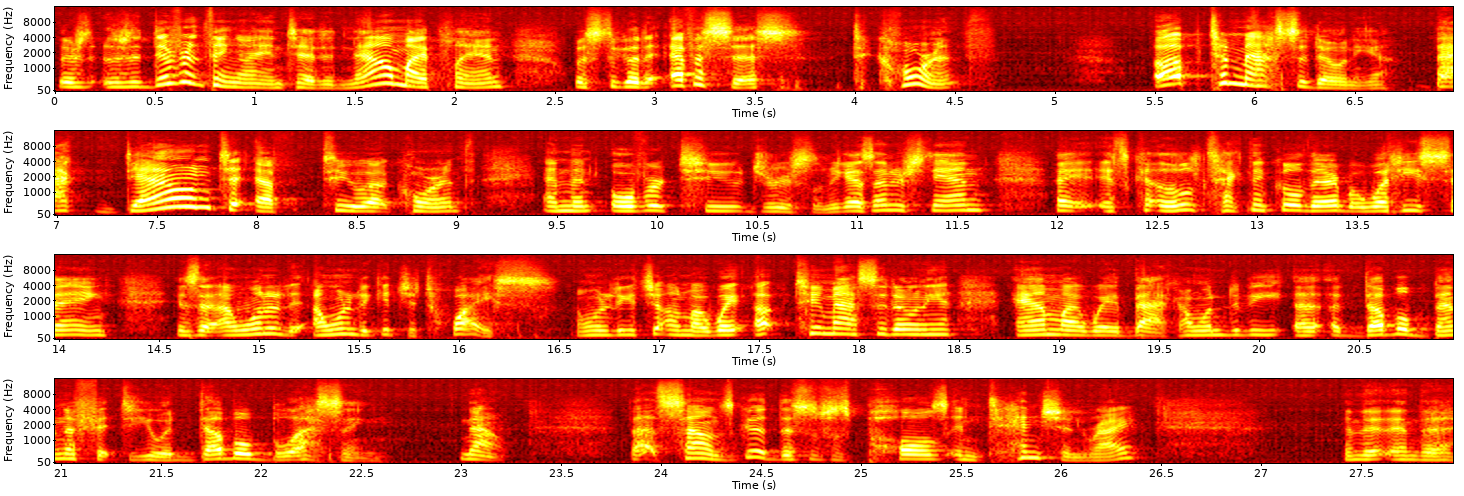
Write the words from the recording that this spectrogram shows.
there's, there's a different thing I intended. Now my plan was to go to Ephesus, to Corinth, up to Macedonia, back down to, Ep- to uh, Corinth, and then over to Jerusalem. You guys understand? It's a little technical there, but what he's saying is that I wanted, to, I wanted to get you twice. I wanted to get you on my way up to Macedonia and my way back. I wanted to be a, a double benefit to you, a double blessing. Now, that sounds good. This was Paul's intention, right? And, the, and the,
